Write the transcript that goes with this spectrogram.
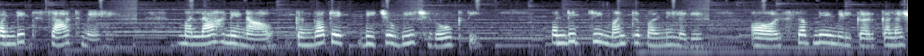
पंडित साथ में है। मल्लाह ने नाव गंगा के बीचों बीच रोक दी। पंडित जी मंत्र पढ़ने लगे। और सबने मिलकर कलश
